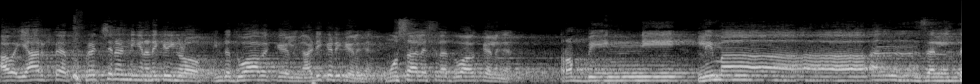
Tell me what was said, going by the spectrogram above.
அவ யார்கிட்ட பிரச்சனை நீங்க நினைக்கிறீங்களோ இந்த துவாவை கேளுங்க அடிக்கடி கேளுங்க மூசா அலைஹிஸ்ஸலாம் துவாவை கேளுங்க ரப்பி இன்னி லிமா அன்சல்த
